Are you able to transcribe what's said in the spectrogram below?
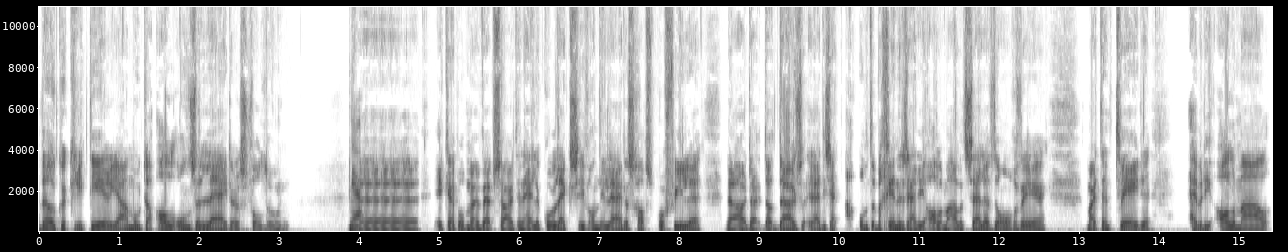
welke criteria moeten al onze leiders voldoen? Ja. ik heb op mijn website een hele collectie van die leiderschapsprofielen. Nou, dat, dat duizend, ja, die zijn, om te beginnen zijn die allemaal hetzelfde ongeveer. Maar ten tweede hebben die allemaal,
